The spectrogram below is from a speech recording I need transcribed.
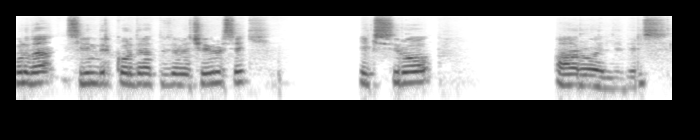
Bunu da silindirik koordinat düzlemine çevirirsek eksi rho a rho elde ederiz.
